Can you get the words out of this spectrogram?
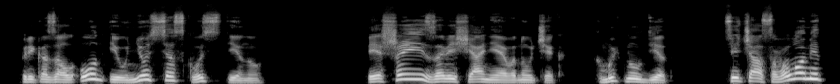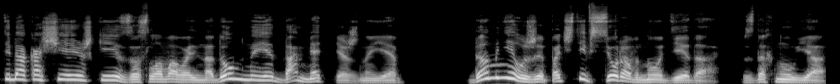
– приказал он и унесся сквозь стену. «Пиши завещание, внучек», – хмыкнул дед. «Сейчас вломит тебя кощеюшки за слова вольнодумные да мятежные». «Да мне уже почти все равно, деда», – вздохнул я,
